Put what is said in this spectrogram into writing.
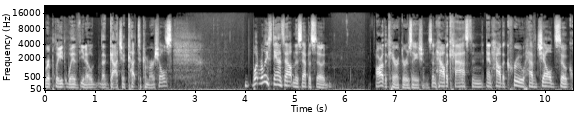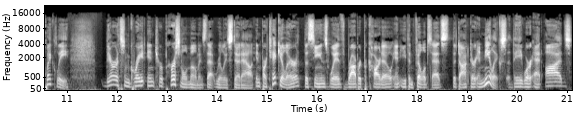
replete with you know the gotcha cut to commercials. What really stands out in this episode are the characterizations and how the cast and, and how the crew have gelled so quickly there are some great interpersonal moments that really stood out. In particular, the scenes with Robert Picardo and Ethan Phillips as the Doctor and Neelix. They were at odds.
